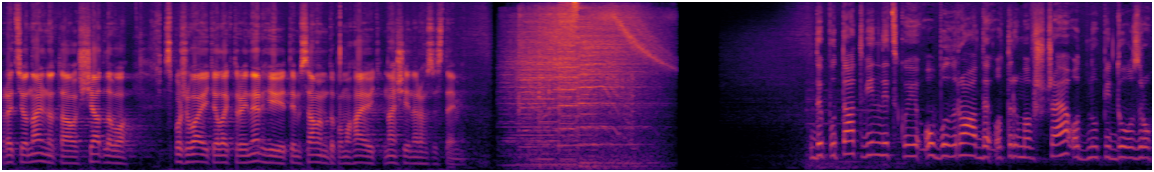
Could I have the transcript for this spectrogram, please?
раціонально та ощадливо споживають електроенергію і тим самим допомагають нашій енергосистемі. Депутат Вінницької облради отримав ще одну підозру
